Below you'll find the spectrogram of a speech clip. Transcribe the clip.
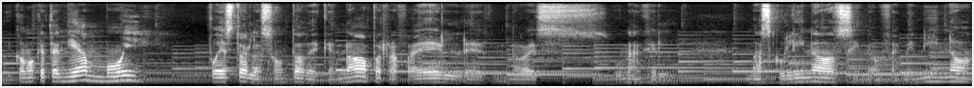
Y como que tenía muy puesto el asunto de que no, pues Rafael eh, no es un ángel masculino, sino femenino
